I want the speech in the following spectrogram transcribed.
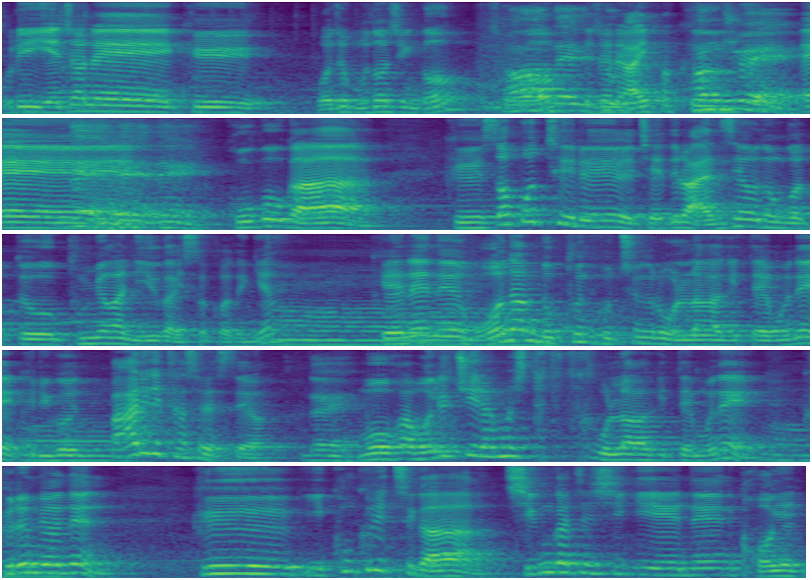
우리 예전에 그 뭐죠 무너진 거? 아, 네, 예전에 그 아이파크 광주에. 예, 예, 네, 예. 네, 네. 그거가 그 서포트를 제대로 안 세워놓은 것도 분명한 이유가 있었거든요. 어... 걔네는 워낙 높은 고층으로 올라가기 때문에 그리고 어. 빠르게 타설 했어요. 네. 뭐, 뭐 일주일에 한 번씩 탁탁탁 올라가기 때문에 어. 그러면은 그 이 콘크리트가 지금 같은 시기에는 거의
